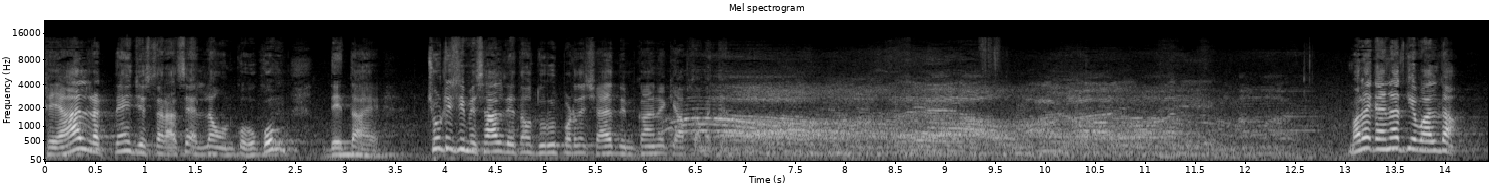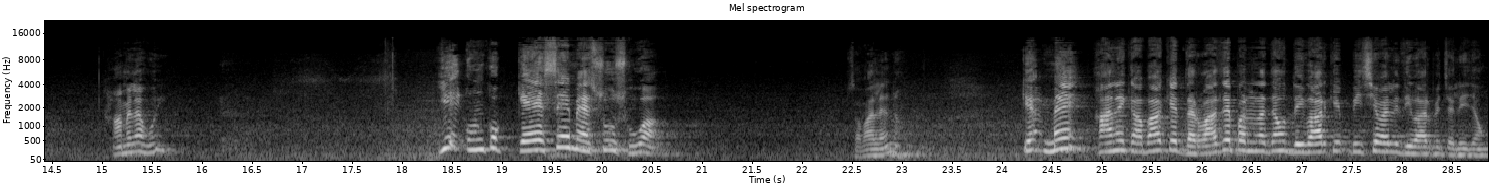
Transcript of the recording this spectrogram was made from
ख्याल रखते हैं जिस तरह से अल्लाह उनको हुक्म देता है। छोटी सी मिसाल देता हूँ, दुरूद पढ़ने शायद इम्कान है कि आप समझ जाए। मौला कायनात की वालदा हामिला हुई। ये उनको कैसे महसूस हुआ? सवाल है ना? कि मैं खाने काबा के दरवाजे पर न जाऊँ, दीवार के पीछे वाली दीवार पे चली जाऊँ।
